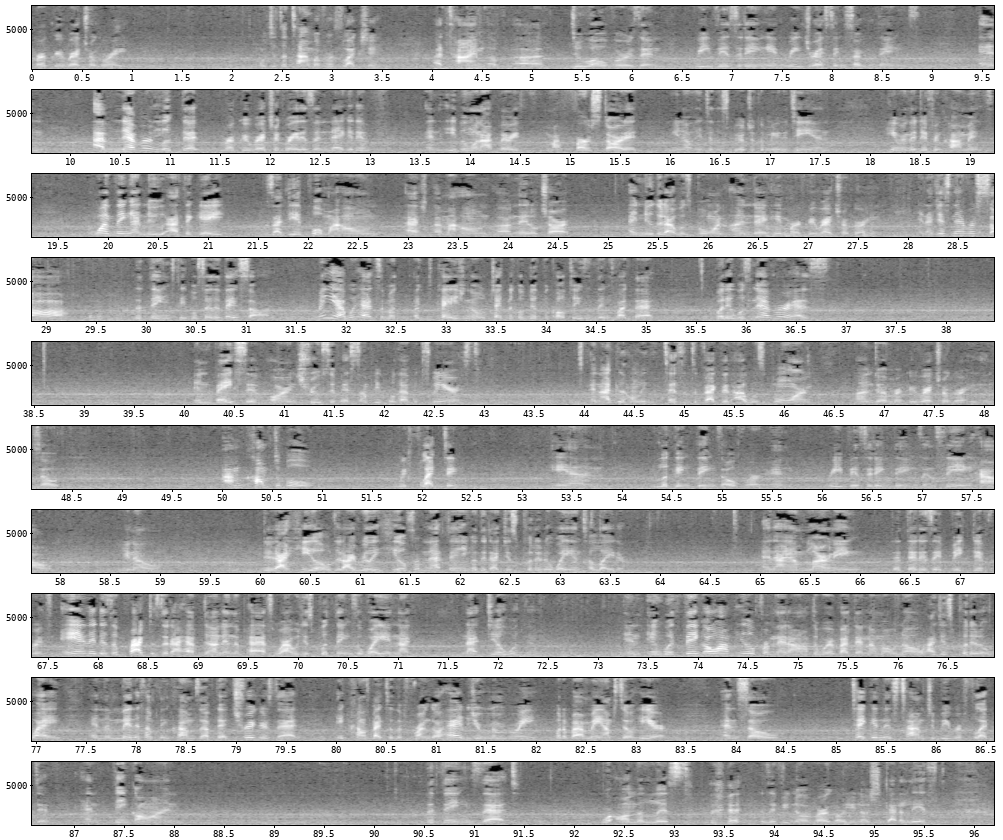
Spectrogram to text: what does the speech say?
Mercury retrograde, which is a time of reflection, a time of uh, do overs and revisiting and redressing certain things. And I've never looked at Mercury retrograde is a negative, and even when I very I first started, you know, into the spiritual community and hearing the different comments, one thing I knew at the gate because I did pull my own uh, my own uh, natal chart. I knew that I was born under a Mercury retrograde, and I just never saw the things people said that they saw. I mean, yeah, we had some occasional technical difficulties and things like that, but it was never as invasive or intrusive as some people have experienced. And I can only attest to the fact that I was born under Mercury retrograde. And so I'm comfortable reflecting and looking things over and revisiting things and seeing how, you know, did I heal? Did I really heal from that thing or did I just put it away until later? And I am learning that that is a big difference. And it is a practice that I have done in the past where I would just put things away and not not deal with them. And, and would think, oh, I'm healed from that. I don't have to worry about that no more. No, I just put it away. And the minute something comes up that triggers that, it comes back to the front go, hey, did you remember me? What about me? I'm still here. And so taking this time to be reflective and think on the things that were on the list, because if you know Virgo, you know she got a list,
